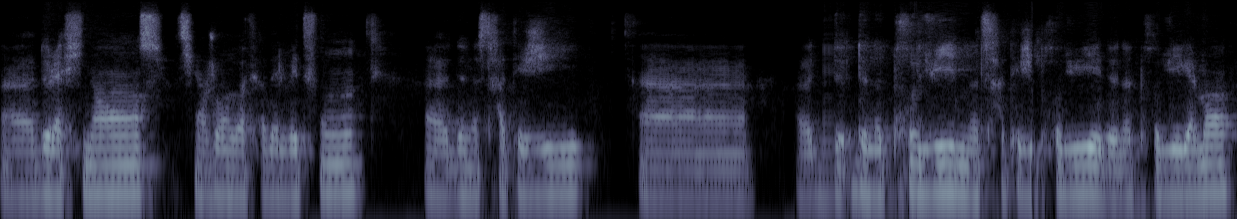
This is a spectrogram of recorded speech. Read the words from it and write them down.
de la finance, si un jour on doit faire des levées de fonds, de notre stratégie, de, notre produit, de notre stratégie produit et de notre produit également.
